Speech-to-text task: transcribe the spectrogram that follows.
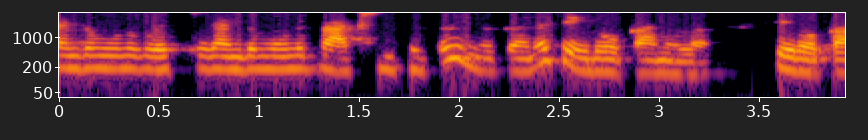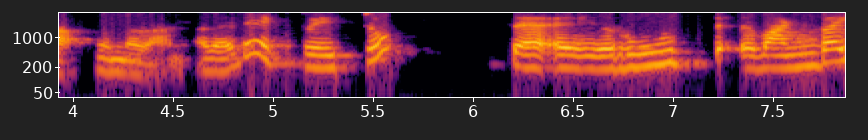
രണ്ട് മൂന്ന് ക്വസ്റ്റ്യൻ രണ്ട് മൂന്ന് ഫ്രാക്ഷൻസ് ഇട്ട് നിങ്ങൾക്ക് തന്നെ ചെയ്ത് നോക്കാനുള്ള ചെയ്ത് നോക്കാം എന്നതാണ് അതായത് x raise to root one by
